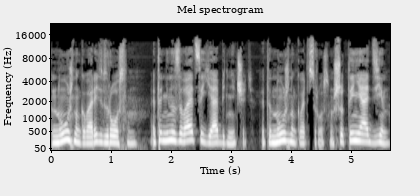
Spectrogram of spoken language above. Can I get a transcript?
нужно говорить взрослым. Это не называется ябедничать. Это нужно говорить взрослым, что ты не один,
